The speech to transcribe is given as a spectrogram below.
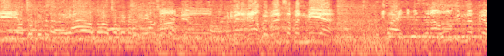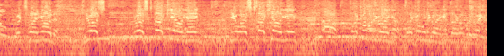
e é o teu primeiro Real, não é o teu primeiro Real? Ah, meu, o primeiro real foi antes da pandemia. Muito bem. será o último na. Muito bem, olha, eu acho, eu acho que está aqui alguém, eu acho que está aqui alguém, ah, está com vergonha, está com vergonha, está com vergonha.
